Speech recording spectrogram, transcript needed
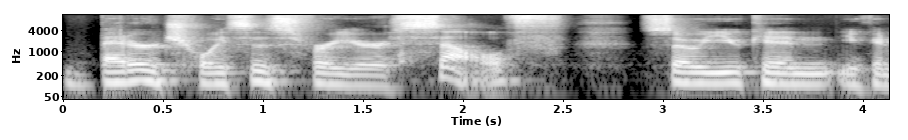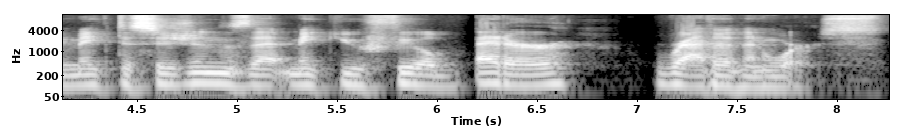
better choices for yourself so you can you can make decisions that make you feel better rather than worse.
